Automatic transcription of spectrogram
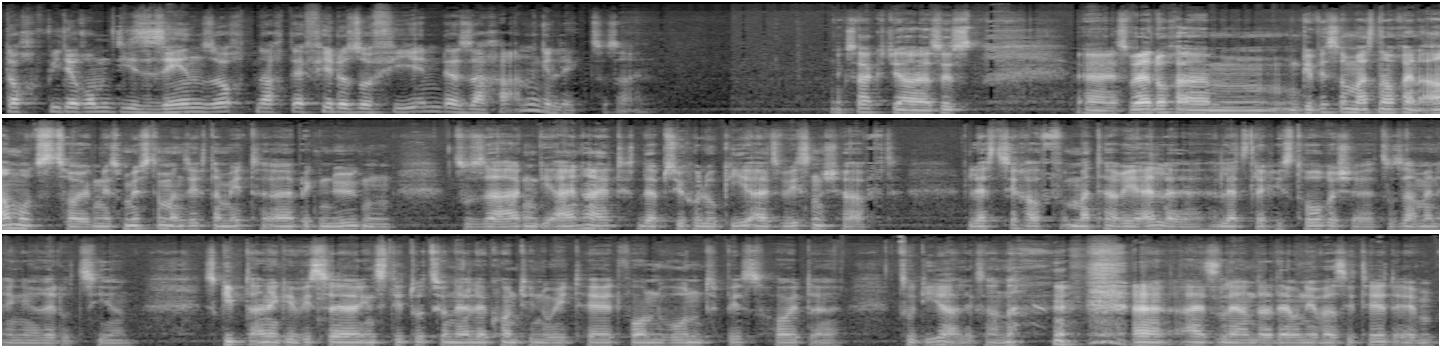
doch wiederum die Sehnsucht nach der Philosophie in der Sache angelegt zu sein. Exakt, ja, es ist, äh, es wäre doch ähm, gewissermaßen auch ein Armutszeugnis, müsste man sich damit äh, begnügen, zu sagen, die Einheit der Psychologie als Wissenschaft lässt sich auf materielle, letztlich historische Zusammenhänge reduzieren. Es gibt eine gewisse institutionelle Kontinuität von Wund bis heute zu dir, Alexander, äh, als Lernender der Universität eben.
